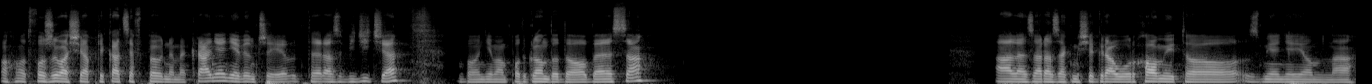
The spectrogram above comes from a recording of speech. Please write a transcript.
O, otworzyła się aplikacja w pełnym ekranie. Nie wiem, czy teraz widzicie, bo nie mam podglądu do OBS-a. Ale zaraz jak mi się gra uruchomi, to zmienię ją na,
